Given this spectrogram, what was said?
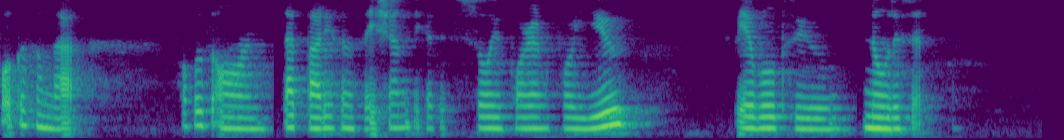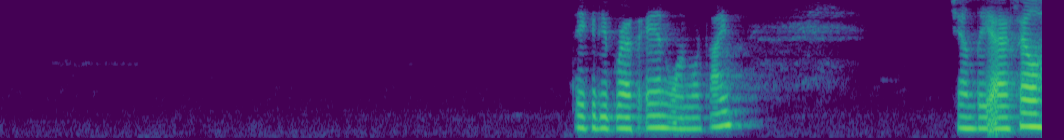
focus on that. Focus on that body sensation because it's so important for you to be able to notice it. Take a deep breath in one more time. Gently exhale.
